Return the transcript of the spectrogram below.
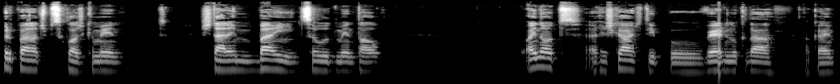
preparados psicologicamente, estarem bem de saúde mental, why not? Arriscar, tipo, ver no que dá, ok?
